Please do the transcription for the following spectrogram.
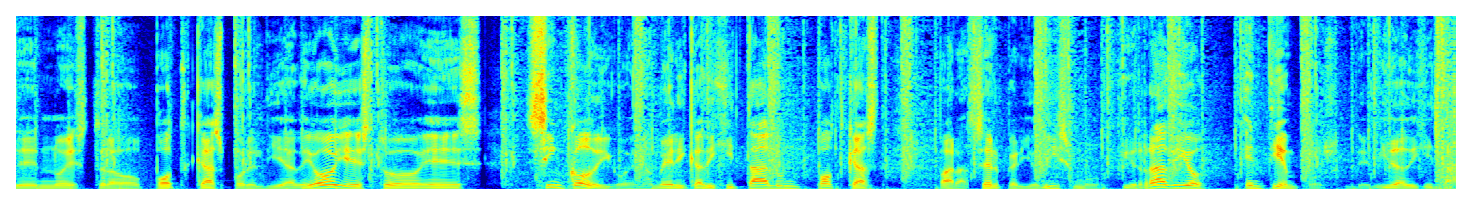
de nuestro podcast por el día de hoy. Esto es Sin Código en América Digital, un podcast para hacer periodismo y radio en tiempos de vida digital.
